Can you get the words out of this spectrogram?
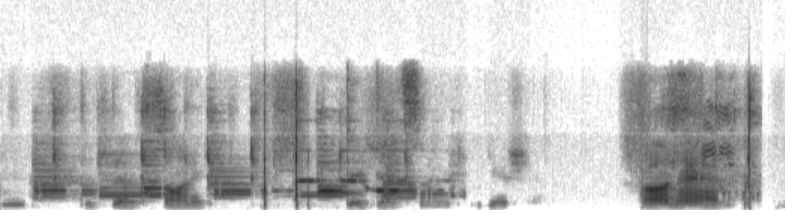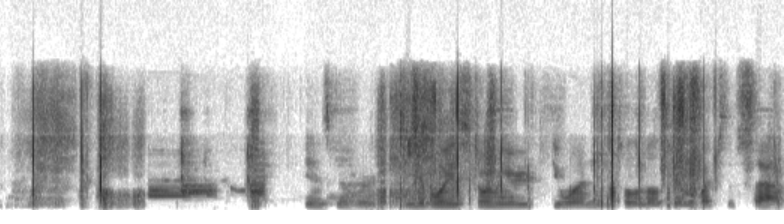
Did that, Sonic. Did that, Sonic. Yes. Oh, man. It's gonna hurt. Ninja Boy is storming Area 51 told the military to watch the south.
